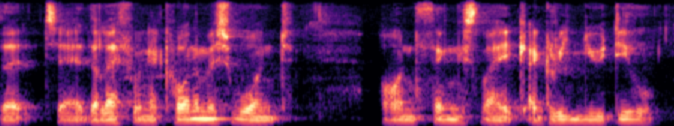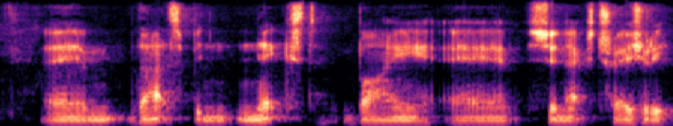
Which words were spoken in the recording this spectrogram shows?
that uh, the left wing economists want on things like a Green New Deal. Um, that's been nixed by uh, Sunak's Treasury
